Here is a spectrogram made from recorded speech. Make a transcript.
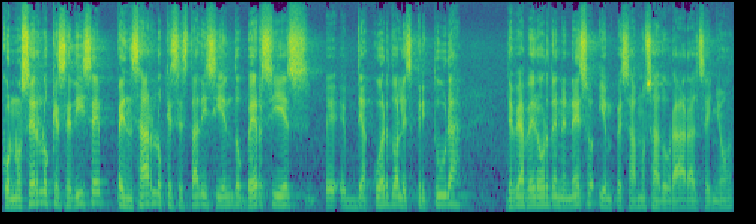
conocer lo que se dice, pensar lo que se está diciendo, ver si es de acuerdo a la escritura, debe haber orden en eso y empezamos a adorar al Señor,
